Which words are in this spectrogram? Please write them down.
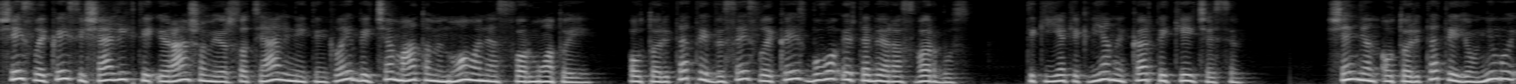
Šiais laikais į šią lygtį įrašomi ir socialiniai tinklai bei čia matomi nuomonės formuotojai. Autoritetai visais laikais buvo ir tebėra svarbus. Tik jie kiekvienai kartai keičiasi. Šiandien autoritetai jaunimui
